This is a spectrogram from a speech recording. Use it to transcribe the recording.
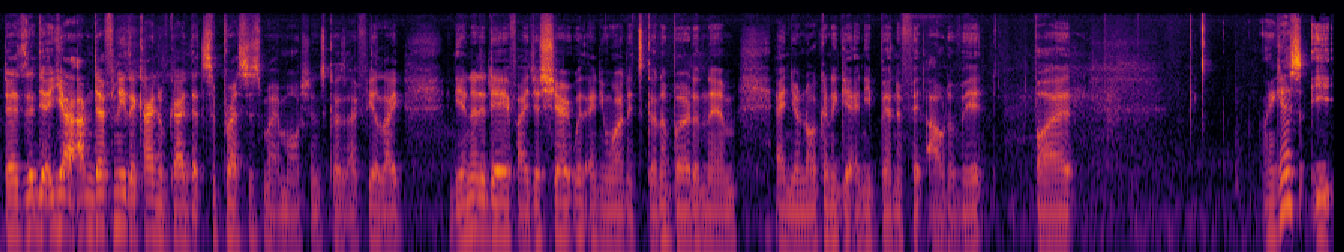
There's, yeah, I'm definitely the kind of guy that suppresses my emotions because I feel like at the end of the day, if I just share it with anyone, it's gonna burden them, and you're not gonna get any benefit out of it. But I guess i-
